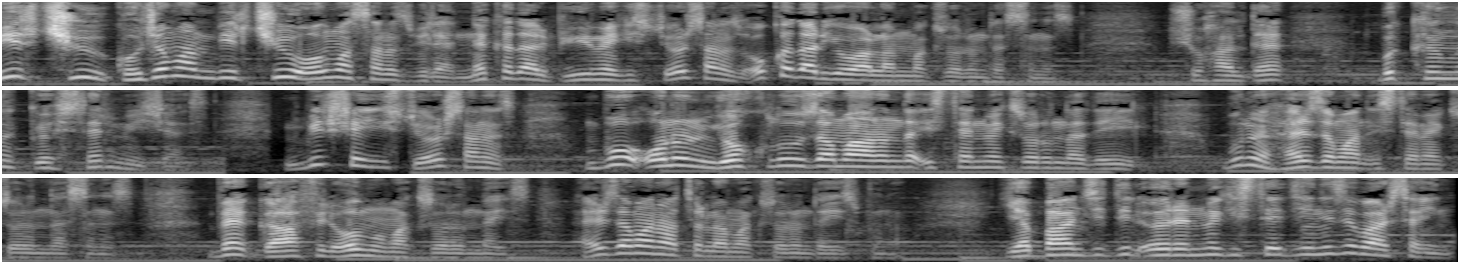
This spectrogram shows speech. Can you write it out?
Bir çığ, kocaman bir çığ olmasanız bile ne kadar büyümek istiyorsanız o kadar yuvarlanmak zorundasınız. Şu halde bıkkınlık göstermeyeceğiz. Bir şey istiyorsanız bu onun yokluğu zamanında istenmek zorunda değil. Bunu her zaman istemek zorundasınız. Ve gafil olmamak zorundayız. Her zaman hatırlamak zorundayız bunu. Yabancı dil öğrenmek istediğinizi varsayın.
